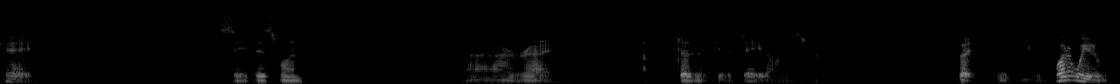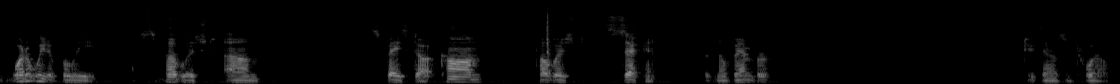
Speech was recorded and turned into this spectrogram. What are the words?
Okay. Let's see this one. All right. Doesn't give a date on this one. But what are we to, what are we to believe? It's published um, space.com, published 2nd of November 2012.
